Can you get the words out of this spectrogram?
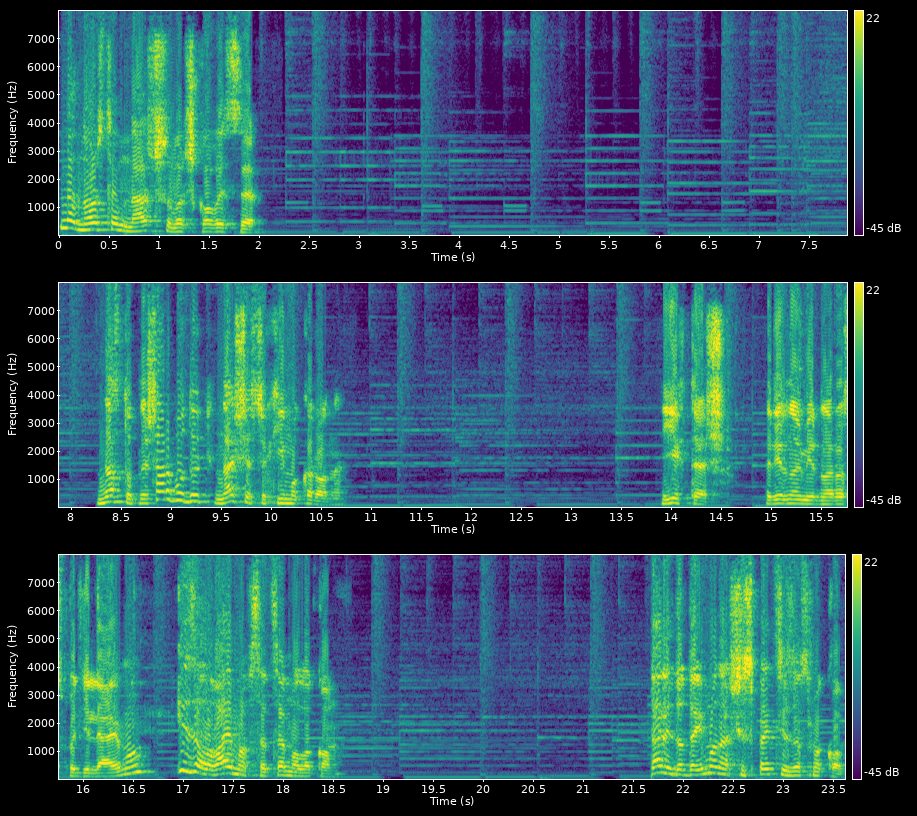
наносимо наш вершковий сир. Наступний шар будуть наші сухі макарони. Їх теж рівномірно розподіляємо і заливаємо все це молоком. Далі додаємо наші спеції за смаком.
